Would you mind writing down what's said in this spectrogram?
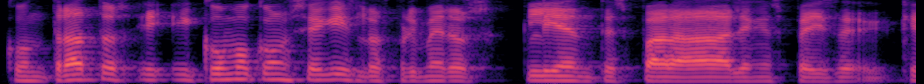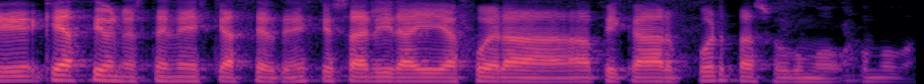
contratos. ¿Y, cómo conseguís los primeros clientes para Alien Space? ¿Qué, acciones tenéis que hacer? ¿Tenéis que salir ahí afuera a picar puertas o cómo, va?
